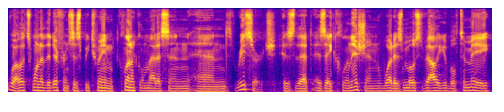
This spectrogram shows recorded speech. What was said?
well, it's one of the differences between clinical medicine and research, is that as a clinician, what is most valuable to me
